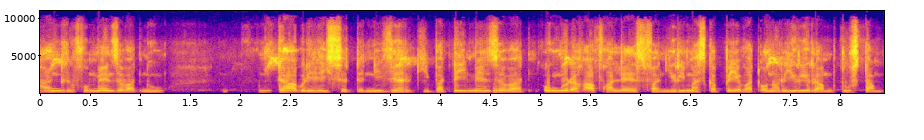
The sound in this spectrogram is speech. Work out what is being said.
Henry vir mense wat nou daar by die huis sit en nie werk nie. Baie mense wat onnodig afgelees van hierdie maatskappye wat onder hierdie ramp toestaan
